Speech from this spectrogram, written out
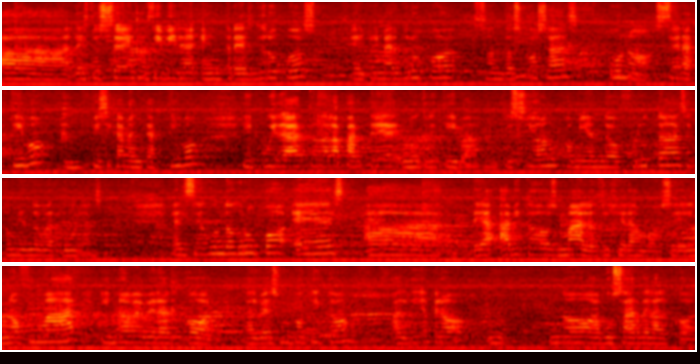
Ah, de estos seis los divide en tres grupos. El primer grupo son dos cosas. Uno, ser activo, físicamente activo, y cuidar toda la parte nutritiva, nutrición, comiendo frutas y comiendo verduras. El segundo grupo es ah, de hábitos malos, dijéramos, el no fumar y no beber alcohol, tal vez un poquito al día, pero no abusar del alcohol.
